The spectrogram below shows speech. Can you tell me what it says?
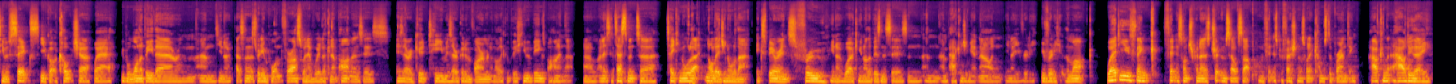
team of six. You've got a culture where people want to be there, and and you know that's something that's really important for us whenever we're looking at partners. Is is there a good team? Is there a good environment? And are there could be human beings behind that? Um, and it's a testament to taking all that knowledge and all of that experience through you know working in other businesses and, and and packaging it now and you know you've really you've really hit the mark where do you think fitness entrepreneurs trip themselves up and fitness professionals when it comes to branding how can how do they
